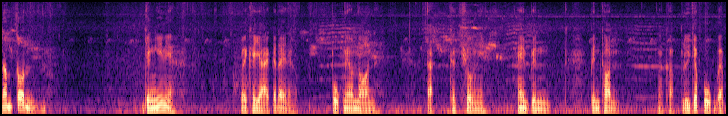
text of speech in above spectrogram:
ลำต้น อย่างนี้เนี่ย ไปขยายก็ได้นะครับ ปลูกแนวนอน ตัดจากช่วงนี้ให้เป็นเป็นท่อน นะครับ หรือจะปลูกแบบ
